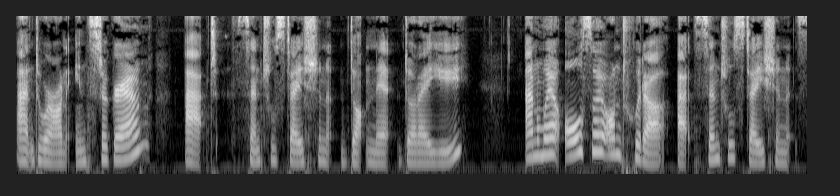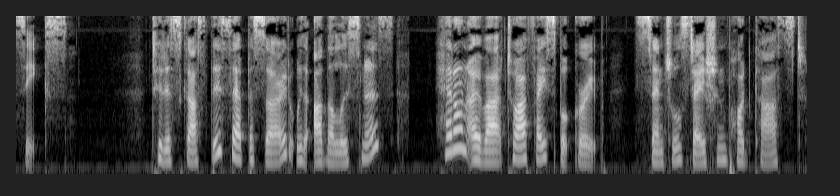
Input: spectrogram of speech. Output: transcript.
And we're on Instagram at centralstation.net.au, and we're also on Twitter at centralstation6. To discuss this episode with other listeners, head on over to our Facebook group, Central Station Podcast.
